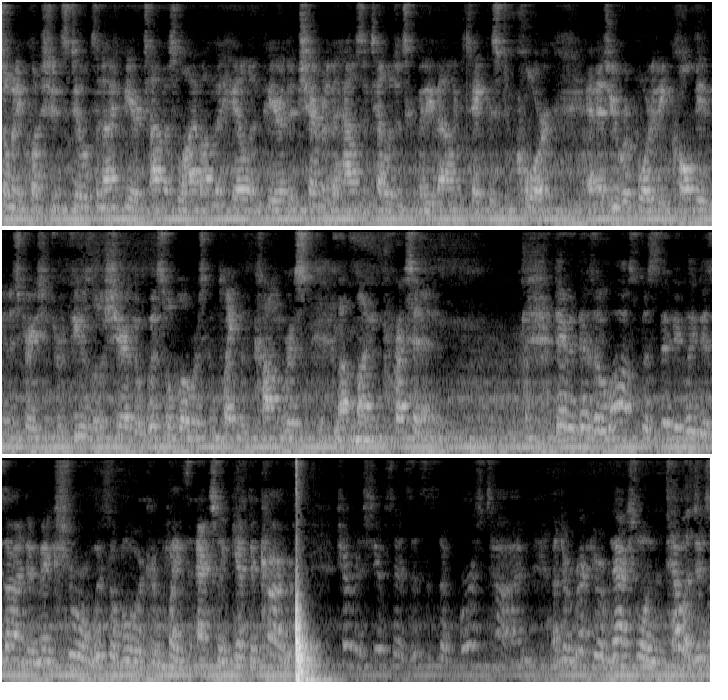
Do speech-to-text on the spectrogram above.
So many questions still tonight. Pierre Thomas live on the Hill and Pierre, the chairman of the House Intelligence Committee, vowing to take this to court. And as you reported, he called the administration's refusal to share the whistleblower's complaint with Congress uh, unprecedented. David, there's a law specifically designed to make sure whistleblower complaints actually get to Congress. Chairman Schiff says this is the first time a director of national intelligence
